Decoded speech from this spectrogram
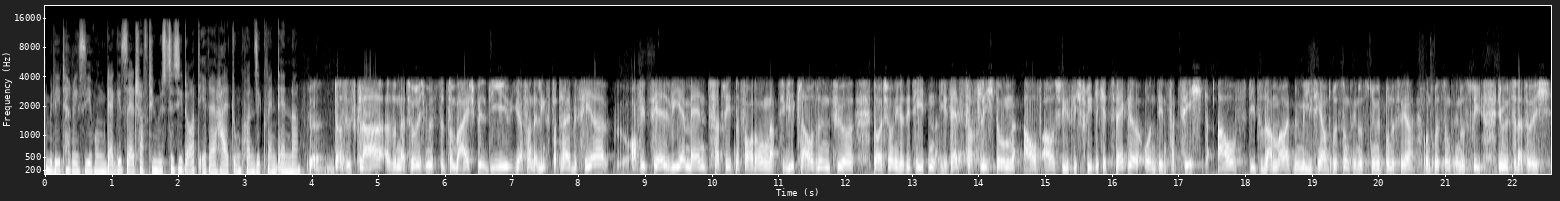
Militarisierung der Gesellschaft? Wie müsste sie dort ihre Haltung konsequent ändern? Das ist klar. Also natürlich müsste zum Beispiel die ja von der Linkspartei bisher offiziell vehement vertretene Forderung nach Zivilklauseln für deutsche Universitäten, die Selbstverpflichtung auf ausschließlich friedliche Zwecke und den Verzicht auf die Zusammenarbeit mit Militär- und Rüstungsindustrie, mit Bundeswehr und Rüstungsindustrie, die müsste natürlich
